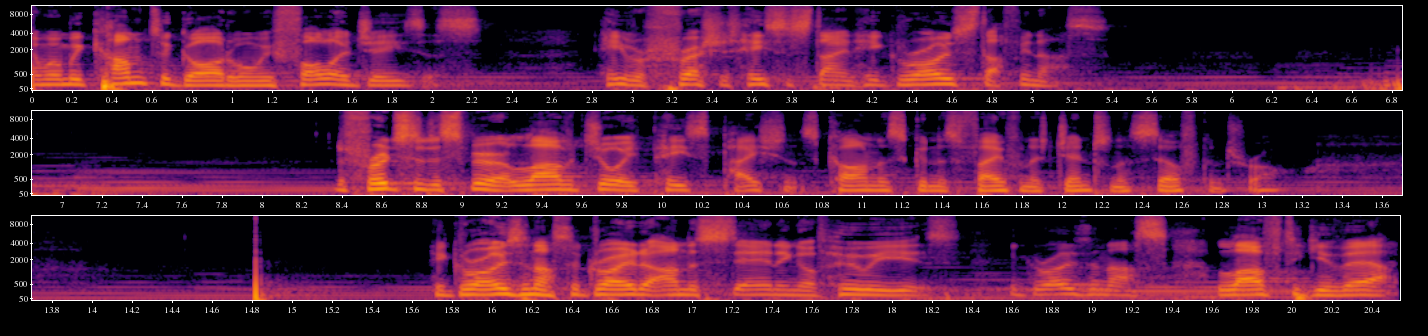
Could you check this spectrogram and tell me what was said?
And when we come to God, when we follow Jesus, He refreshes, He sustains, He grows stuff in us. The fruits of the Spirit love, joy, peace, patience, kindness, goodness, faithfulness, gentleness, self control. He grows in us a greater understanding of who He is. He grows in us love to give out.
